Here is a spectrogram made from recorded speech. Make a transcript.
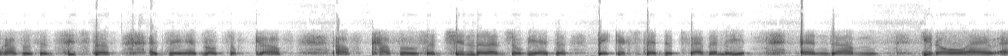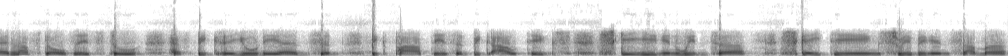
brothers and sisters, and they had lots of, of, of cousins and children. So we had a big extended family, and um, you know, I, I loved all this to have big reunions and big parties and big outings, skiing in winter, skating, swimming in summer,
